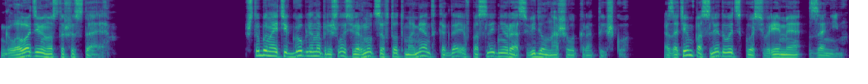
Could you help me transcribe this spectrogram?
Глава 96. Чтобы найти гоблина, пришлось вернуться в тот момент, когда я в последний раз видел нашего коротышку, а затем последовать сквозь время за ним.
